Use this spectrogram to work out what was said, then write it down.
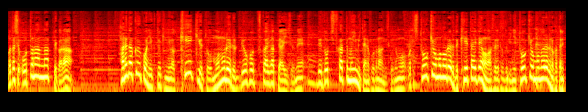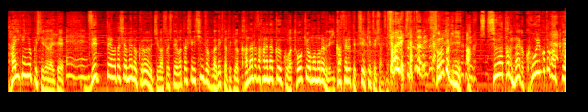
私大人になってから羽田空港に行くときには京急とモノレール両方使い勝手はいいですよね、でどっち使ってもいいみたいなことなんですけども私、東京モノレールで携帯電話を忘れたときに東京モノレールの方に大変よくしていただいて、絶対私は目の黒いうちはそして私に親族ができたときは必ず羽田空港は東京モノレールで行かせるって強い決意したんですよ、そうでしたそうでした。その時にあ父親は多分なんかこういうことがあって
